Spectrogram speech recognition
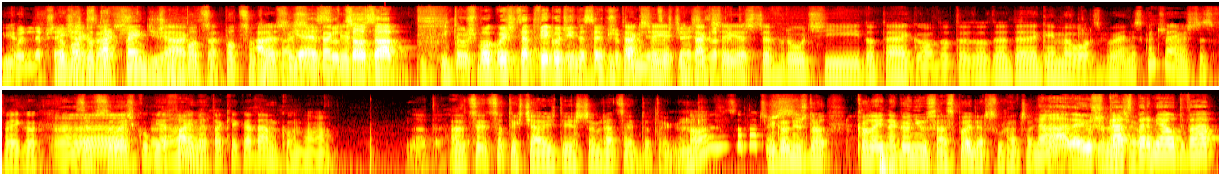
Je- płynne No przejście. bo Jak to zawsze, tak pędzisz, no po co, po co Ale to tak? Jezu, tak jest- co za... I to już mogłeś za dwie godziny sobie I tak przypomnieć, się, co i chciałeś tak się zapytać. jeszcze wróci do tego, do, do, do, do The Game Awards, bo ja nie skończyłem jeszcze swojego. A, Zepsułeś Kubie fajne takie gadanko, no. No to... Ale co, co ty chciałeś tu jeszcze wracać do tego? No, zobaczysz. Jak on już do kolejnego newsa, spoiler słuchacze. No ale już Leciał. Kacper miał dwa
